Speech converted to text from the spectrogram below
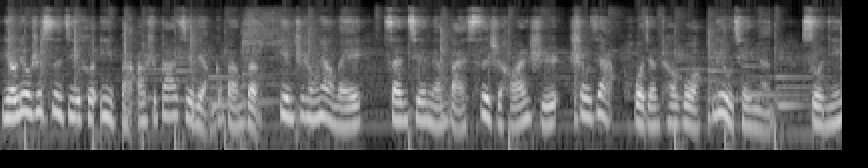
有 64G 和 128G 两个版本，电池容量为3240毫安时，售价或将超过六千元。索尼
